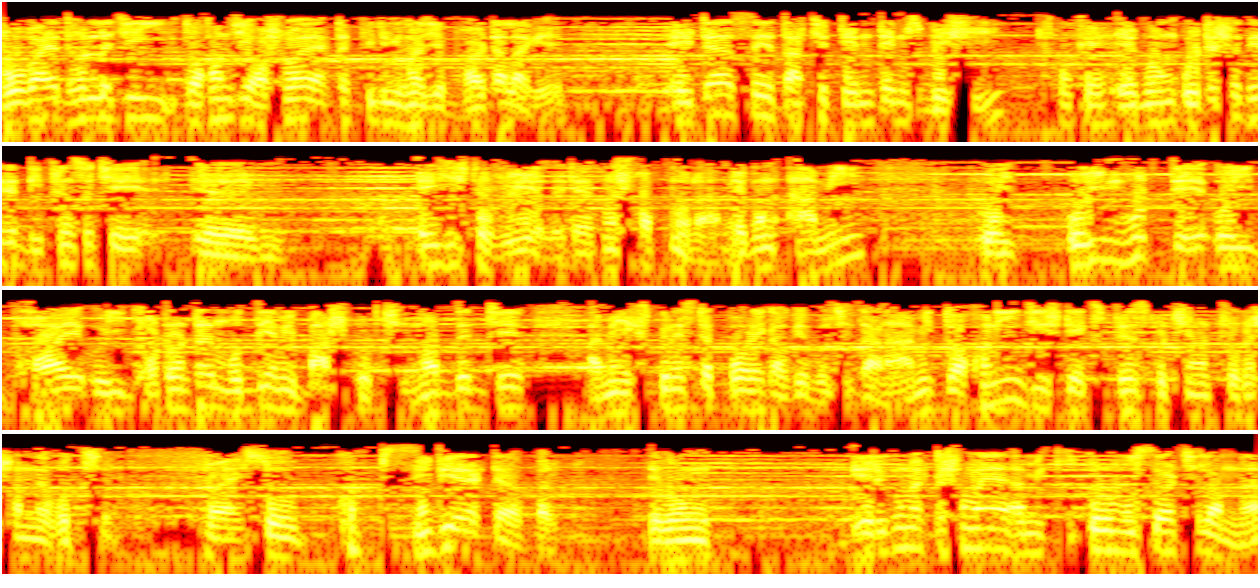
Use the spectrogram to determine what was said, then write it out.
বোবায় ধরলে যে তখন যে অসহায় একটা ফিলিং হয় যে ভয়টা লাগে এটা সে তার চেয়ে টেন টাইমস বেশি। ওকে এবং ওটার সাথে ডিফারেন্স হচ্ছে এই জিনিসটা রিয়েল এটা এখন স্বপ্ন না। এবং আমি ওই ওই মুহূর্তে ওই ভয় ওই ঘটনাটার মধ্যে আমি বাস করছি। নর্দের যে আমি এক্সপিরিয়েন্সটা পরে কাউকে বলছি তা না। আমি তখনই জিনিসটা এক্সপিরিয়েন্স করছি আমার চোখের সামনে হচ্ছে। তো খুব সিভিয়ার একটা ব্যাপার। এবং এরকম একটা সময় আমি কি করে বুঝতে পারছিলাম না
